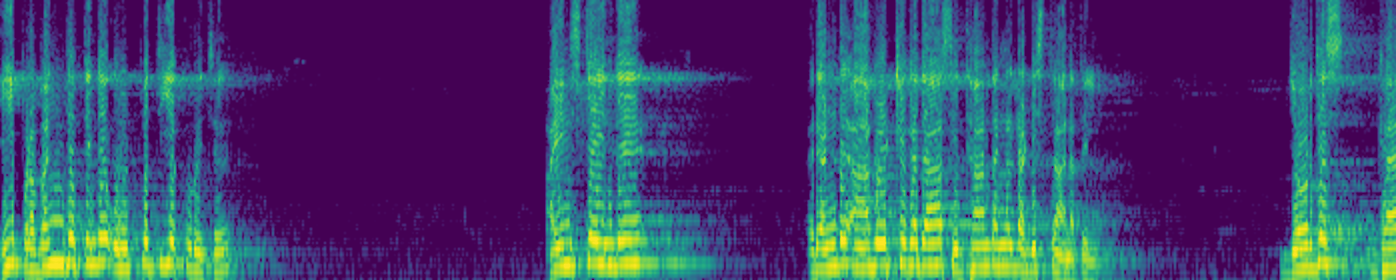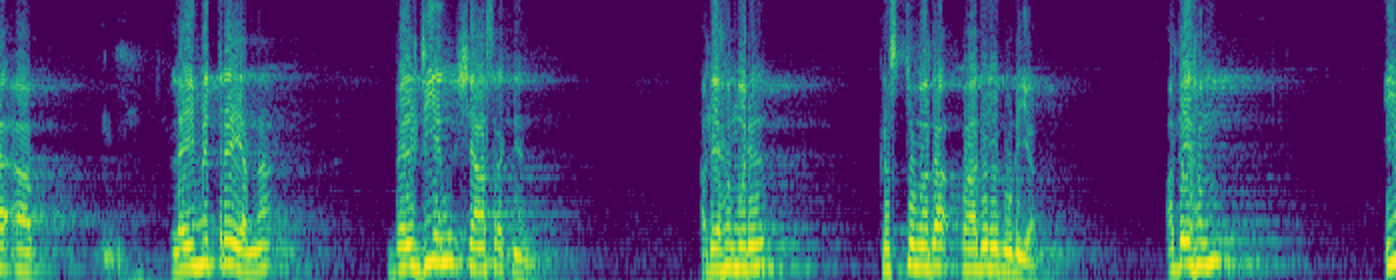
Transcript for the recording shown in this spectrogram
ഈ പ്രപഞ്ചത്തിന്റെ ഉൽപ്പത്തിയെക്കുറിച്ച് ഐൻസ്റ്റൈന്റെ രണ്ട് ആപേക്ഷികതാ സിദ്ധാന്തങ്ങളുടെ അടിസ്ഥാനത്തിൽ ജോർജസ് ലൈമെത്രെ എന്ന ബെൽജിയൻ ശാസ്ത്രജ്ഞൻ അദ്ദേഹം ഒരു ക്രിസ്തുമത പാതിരി കൂടിയാണ്. അദ്ദേഹം ഈ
